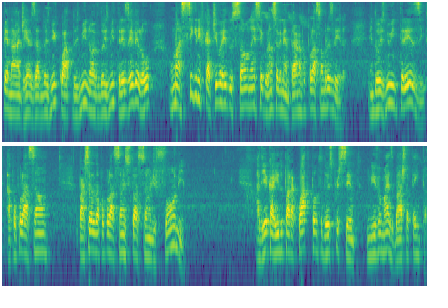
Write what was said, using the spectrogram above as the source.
PNAD, realizada em 2004, 2009 e 2013, revelou uma significativa redução na insegurança alimentar na população brasileira. Em 2013, a população, parcela da população em situação de fome havia caído para 4,2%, o nível mais baixo até então.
